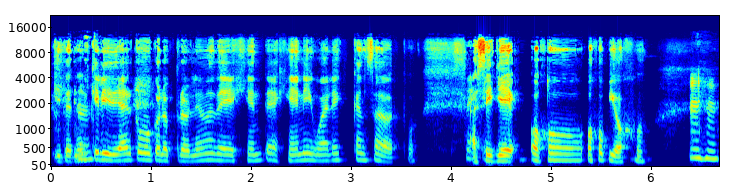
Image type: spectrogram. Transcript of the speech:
Y tener Mm. que lidiar como con los problemas de gente ajena igual es cansador, po. Sí. Así que ojo, ojo piojo. Ujú.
